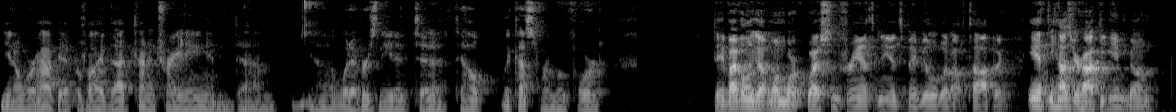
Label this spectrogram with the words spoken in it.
you know, we're happy to provide that kind of training and um, uh, whatever's needed to to help the customer move forward. Dave, I've only got one more question for Anthony. It's maybe a little bit off topic. Anthony, how's your hockey game going?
